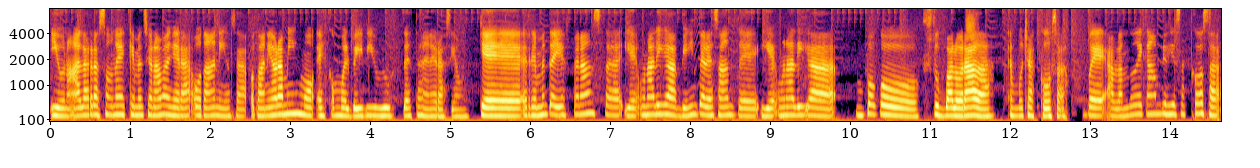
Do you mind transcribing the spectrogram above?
Y una de las razones que mencionaban era Otani. O sea, Otani ahora mismo es como el baby Ruth de esta generación. Que realmente hay esperanza y es una liga bien interesante y es una liga un poco subvalorada en muchas cosas. Pues hablando de cambios y esas cosas,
